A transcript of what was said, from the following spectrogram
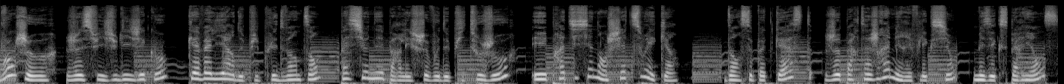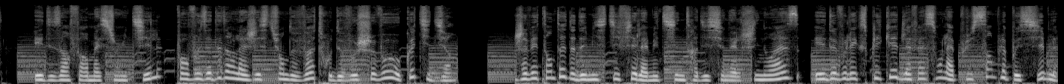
Bonjour, je suis Julie Géco, cavalière depuis plus de 20 ans, passionnée par les chevaux depuis toujours et praticienne en shiatsu équin. Dans ce podcast, je partagerai mes réflexions, mes expériences et des informations utiles pour vous aider dans la gestion de votre ou de vos chevaux au quotidien. Je vais tenter de démystifier la médecine traditionnelle chinoise et de vous l'expliquer de la façon la plus simple possible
